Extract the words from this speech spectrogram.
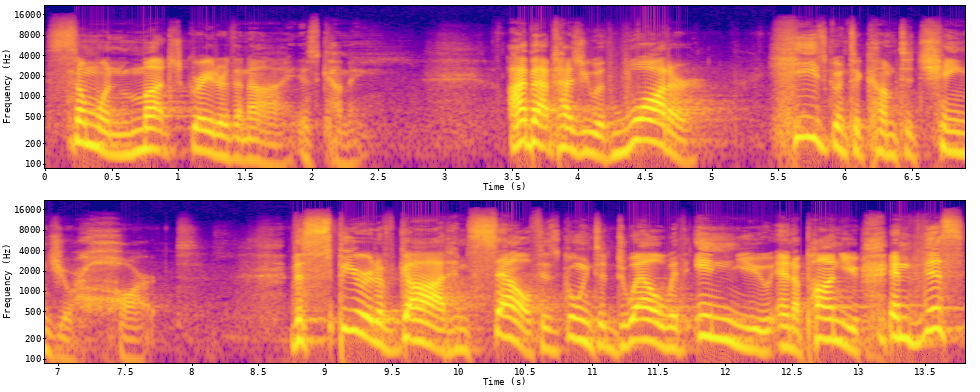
Someone much greater than I is coming. I baptize you with water. He's going to come to change your heart. The Spirit of God Himself is going to dwell within you and upon you. And this,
